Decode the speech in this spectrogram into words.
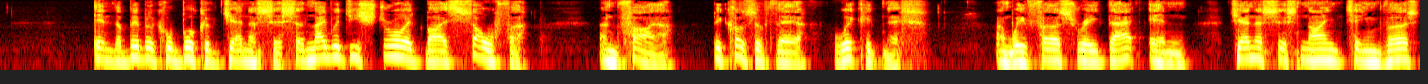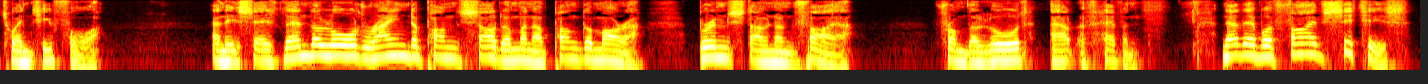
in the biblical book of Genesis, and they were destroyed by sulfur and fire because of their wickedness. And we first read that in Genesis 19, verse 24. And it says, Then the Lord rained upon Sodom and upon Gomorrah brimstone and fire from the Lord out of heaven. Now there were five cities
